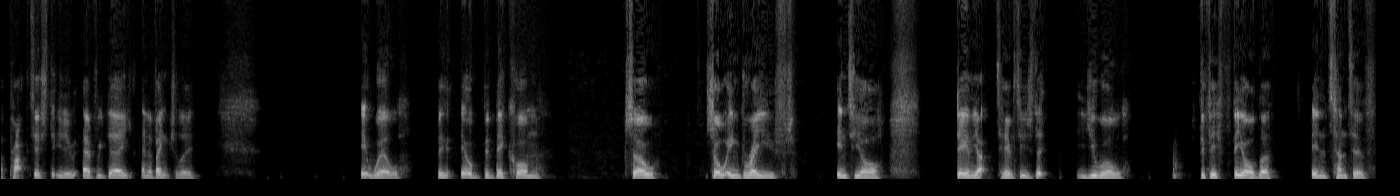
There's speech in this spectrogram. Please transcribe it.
a practice that you do every day, and eventually it will be, it will be, become so so engraved into your daily activities that you will feel the incentive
